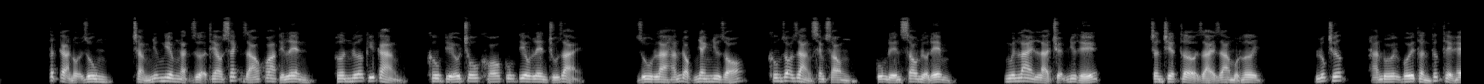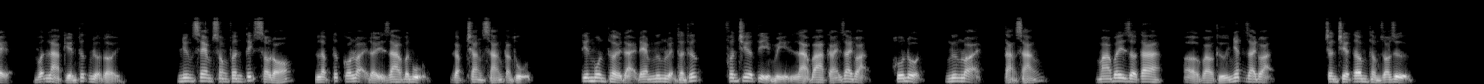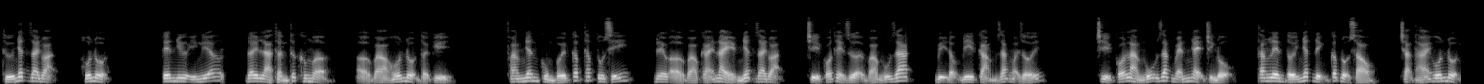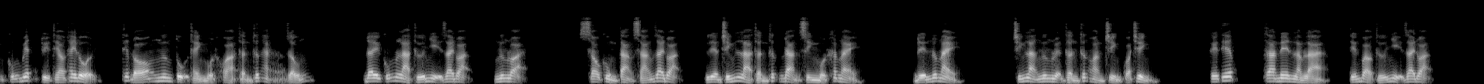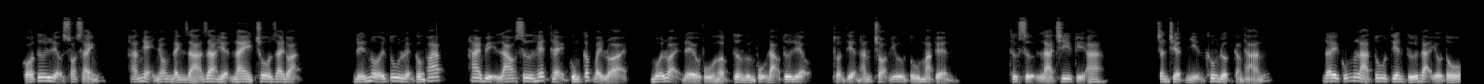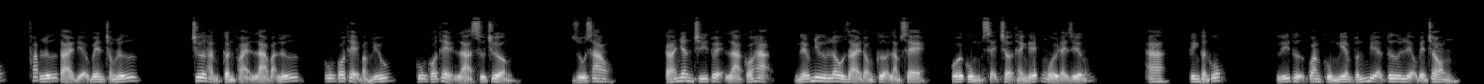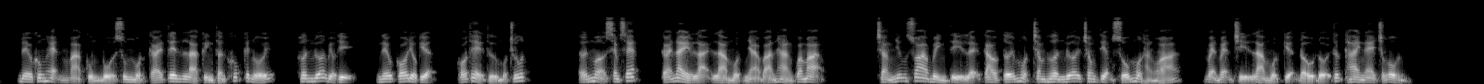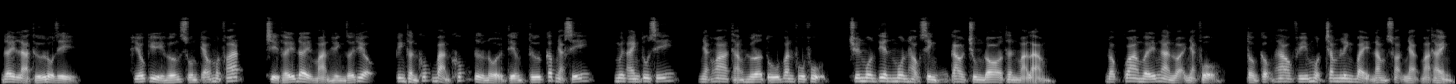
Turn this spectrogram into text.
Tất cả nội dung, chẳng những nghiêm ngặt dựa theo sách giáo khoa tiến lên, hơn nữa kỹ càng, không thiếu chỗ khó cũng tiêu lên chú giải. Dù là hắn đọc nhanh như gió, không rõ ràng xem xong, cũng đến sau nửa đêm. Nguyên lai、like、là chuyện như thế. Trần triệt thở dài ra một hơi. Lúc trước hắn đối với thần thức thể hệ vẫn là kiến thức nửa đời. Nhưng xem xong phân tích sau đó, lập tức có loại đẩy ra vân vụ, gặp trăng sáng cảm thụ. Tiên môn thời đại đem ngưng luyện thần thức, phân chia tỉ mỉ là ba cái giai đoạn, hỗn độn, ngưng loại, tảng sáng. Mà bây giờ ta, ở vào thứ nhất giai đoạn. Trần triệt tâm thầm do dự. Thứ nhất giai đoạn, hỗn độn. Tên như ý nghĩa, đây là thần thức không mở, ở vào hỗn độn thời kỳ. Phàm nhân cùng với cấp thấp tu sĩ, đều ở vào cái này nhất giai đoạn, chỉ có thể dựa vào ngũ giác, bị động đi cảm giác ngoại giới. Chỉ có làm ngũ giác bén nhạy trình độ, tăng lên tới nhất định cấp độ sau trạng thái hỗn độn cũng biết tùy theo thay đổi, tiếp đó ngưng tụ thành một khỏa thần thức hạt giống. Đây cũng là thứ nhị giai đoạn, ngưng loại. Sau cùng tảng sáng giai đoạn, liền chính là thần thức đản sinh một khắc này. Đến nước này, chính là ngưng luyện thần thức hoàn chỉnh quá trình. Kế tiếp, ta nên làm là tiến vào thứ nhị giai đoạn. Có tư liệu so sánh, hắn nhẹ nhõm đánh giá ra hiện nay chỗ giai đoạn. Đến nội tu luyện công pháp, hai vị lao sư hết thể cung cấp bảy loại, mỗi loại đều phù hợp tương ứng phụ đạo tư liệu, thuận tiện hắn chọn ưu tú mà tuyển. Thực sự là chi kỷ a. Trần triệt nhịn không được cảm thán đây cũng là tu tiên tứ đại yếu tố, pháp lữ tài địa bên trong lữ. Chưa hẳn cần phải là bạn lữ, cũng có thể bằng hữu, cũng có thể là sư trưởng. Dù sao, cá nhân trí tuệ là có hạn, nếu như lâu dài đóng cửa làm xe, cuối cùng sẽ trở thành nết ngồi đại giếng. A, kinh thần khúc. Lý tự quang cùng nghiêm tuấn bịa tư liệu bên trong, đều không hẹn mà cùng bổ sung một cái tên là kinh thần khúc kết nối, hơn nữa biểu thị, nếu có điều kiện, có thể thử một chút. Ấn mở xem xét, cái này lại là một nhà bán hàng qua mạng. Chẳng những xoa bình tỷ lệ cao tới một trăm hơn nữa trong tiệm số một hàng hóa vẹn vẹn chỉ là một kiện đầu đội thức thai nghe chống ổn. Đây là thứ đồ gì? Hiếu kỳ hướng xuống kéo một phát, chỉ thấy đầy màn hình giới thiệu, kinh thần khúc bản khúc từ nổi tiếng tứ cấp nhạc sĩ, nguyên anh tu sĩ, nhạc hoa thắng hứa tú văn phu phụ, chuyên môn tiên môn học sinh cao trung đo thân mà làm. Đọc qua mấy ngàn loại nhạc phổ, tổng cộng hao phí một trăm linh bảy năm soạn nhạc mà thành.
